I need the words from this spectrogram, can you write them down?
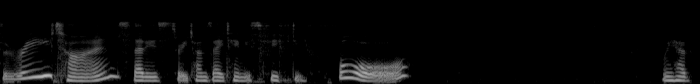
three times, that is 3 times 18 is 54. We have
